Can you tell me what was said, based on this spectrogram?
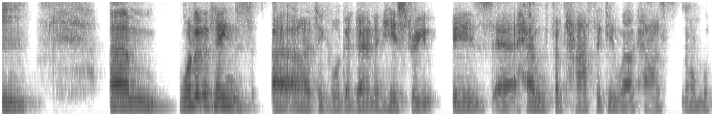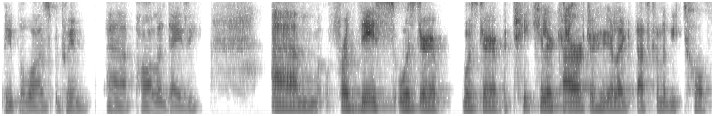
Mm. Um, one of the things, uh, and I think we'll go down in history, is uh, how fantastically well cast Normal People was between uh, Paul and Daisy. Um, for this, was there was there a particular character who you're like that's going to be tough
